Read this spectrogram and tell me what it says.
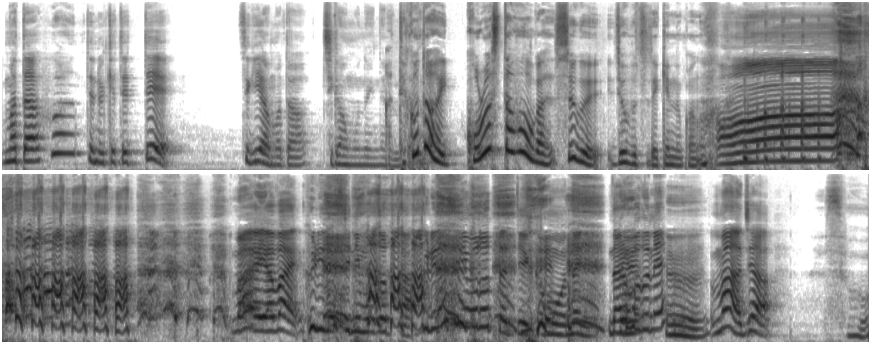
またふわーんって抜けてって次はまた違うものになるってことは殺した方がすぐ成仏できるのかな？あー。まあやばい。振り出しに戻った。振り出しに戻ったっていうかもう何？なるほどね。うん。まあじゃあ。そう。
